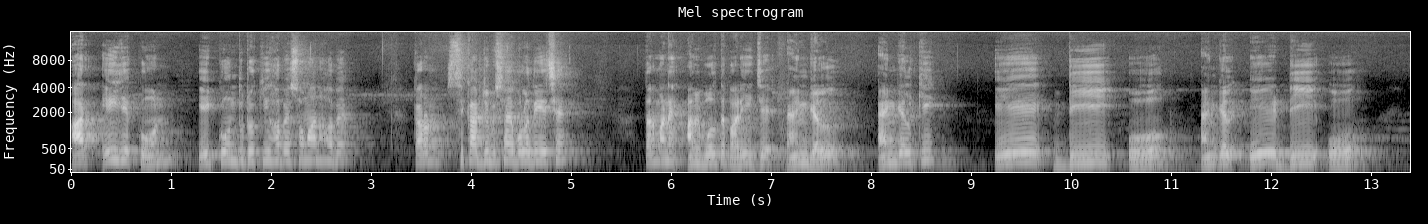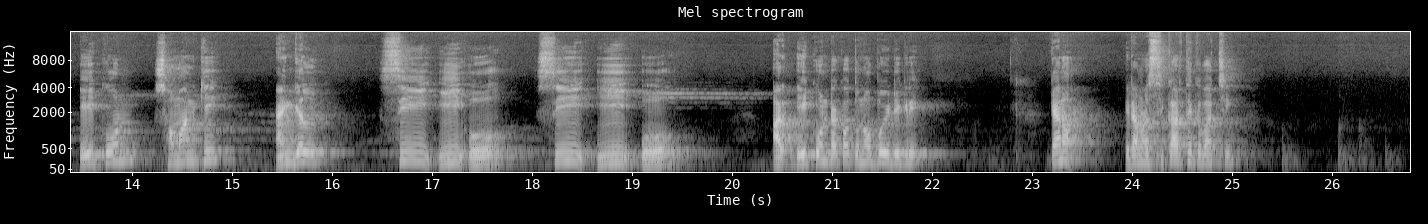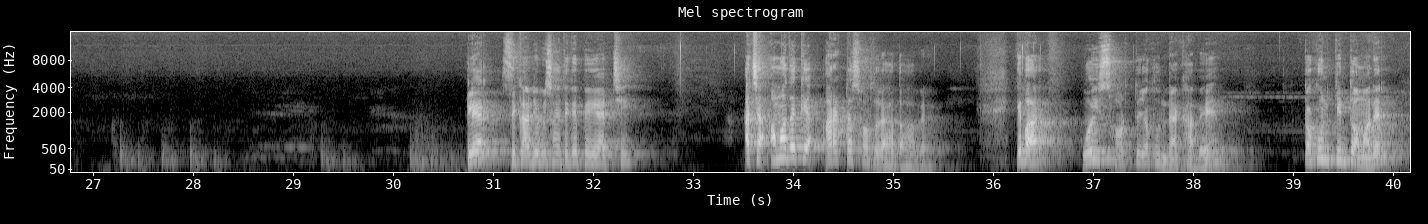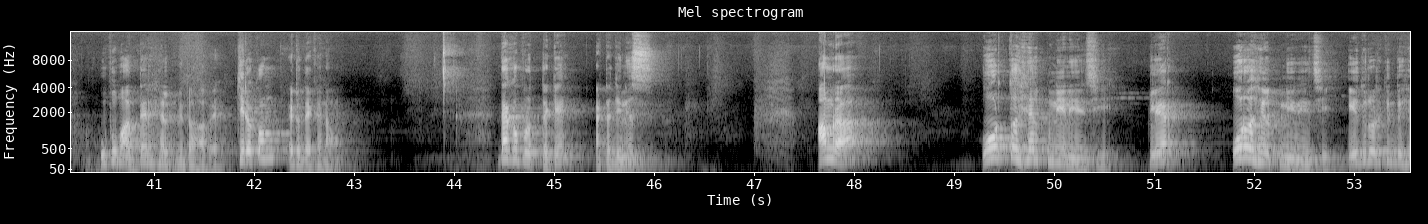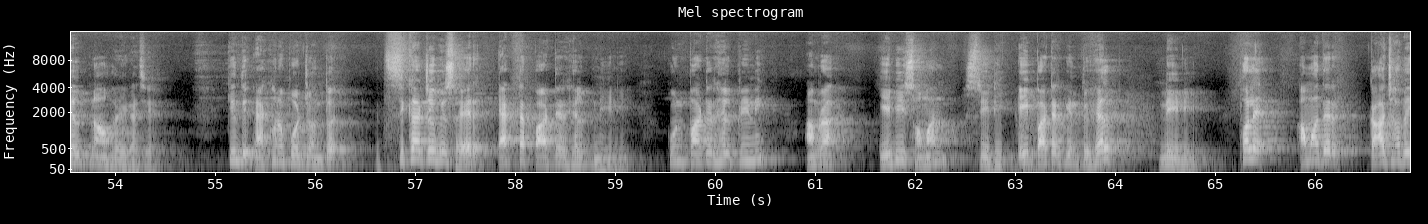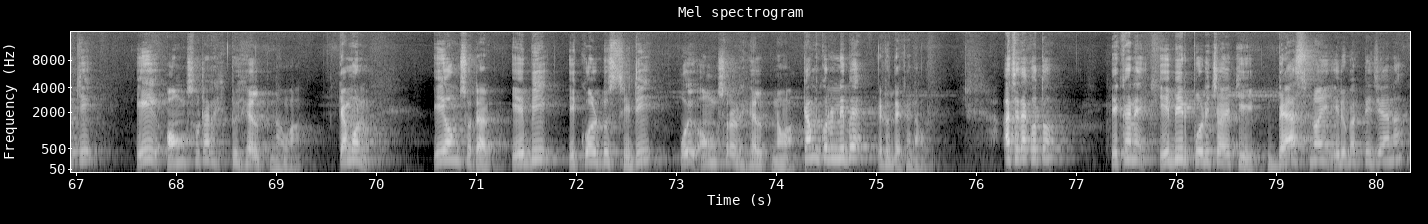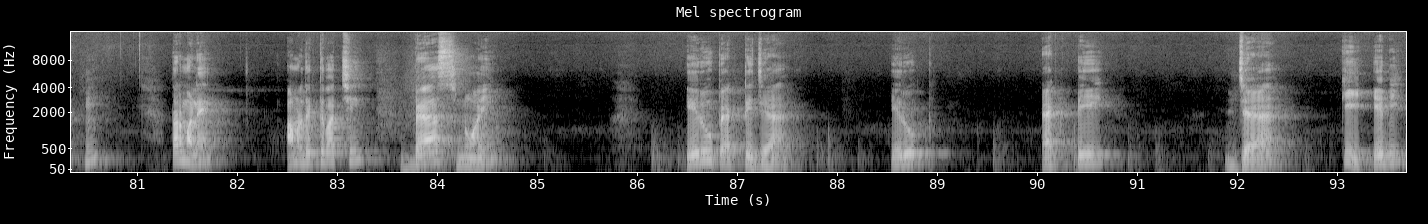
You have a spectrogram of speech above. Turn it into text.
আর এই যে কোণ, এই কোণ দুটো কি হবে, সমান হবে? কারণ স্বীকার্য বিষয় বলে দিয়েছে। তার মানে আমি বলতে পারি যে অ্যাঙ্গেল অ্যাঙ্গেল কি? A D O angle A D O এই কোণ সমান কি? অ্যাঙ্গেল সিইও সিইও আর এই কোণটা কত? নব্বই ডিগ্রি। কেন? এটা আমরা শিকার থেকে পাচ্ছি। ক্লিয়ার? শিকার্য বিষয় থেকে পেয়ে যাচ্ছি। আচ্ছা আমাদেরকে আরেকটা শর্ত দেখাতে হবে। এবার ওই শর্ত যখন দেখাবে, তখন কিন্তু আমাদের উপপাদ্যের হেল্প নিতে হবে। কীরকম? একটু দেখে নাও। দেখো প্রত্যেকে একটা জিনিস। আমরা ওর তো হেল্প নিয়ে নিয়েছি ক্লিয়ার ওরও হেল্প নিয়ে নিয়েছি। এই দুটোর কিন্তু হেল্প নাও হয়ে গেছে। কিন্তু এখনও পর্যন্ত শিকার্য বিষয়ের একটা পার্টের হেল্প নিয়ে নিই কোন পার্টের হেল্প নিয়ে নিই আমরা এবি সমান সিডি এই পার্টের কিন্তু হেল্প নিয়ে নিই ফলে আমাদের কাজ হবে কি? এই অংশটার একটু হেল্প নেওয়া। কেমন? এই অংশটার এবি ইকুয়াল টু সিডি ওই অংশটার হেল্প নেওয়া। কেমন করে নেবে? একটু দেখে নাও। আচ্ছা দেখো তো, এখানে এবির পরিচয় কি? ব্যাস নয় এরূপ একটি জ্যা না হুম? তার মানে আমরা দেখতে পাচ্ছি, ব্যাস নয় এরূপ একটি জ্যা এরূপ একটি জ্যা কি? এবি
